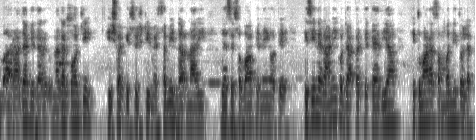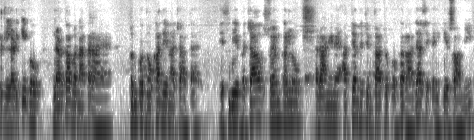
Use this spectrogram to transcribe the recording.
राजा के घर, नगर पहुँची। ईश्वर की सृष्टि में सभी नर नारी जैसे स्वभाव के नहीं होते। किसी ने रानी को जाकर के कह दिया कि तुम्हारा संबंधी तो लड़की को लड़का बनाकर आया है, तुमको धोखा देना चाहता है। इसलिए बचाव स्वयं कर लो। रानी ने अत्यंत चिंतातुक होकर राजा से कही कि, स्वामी,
